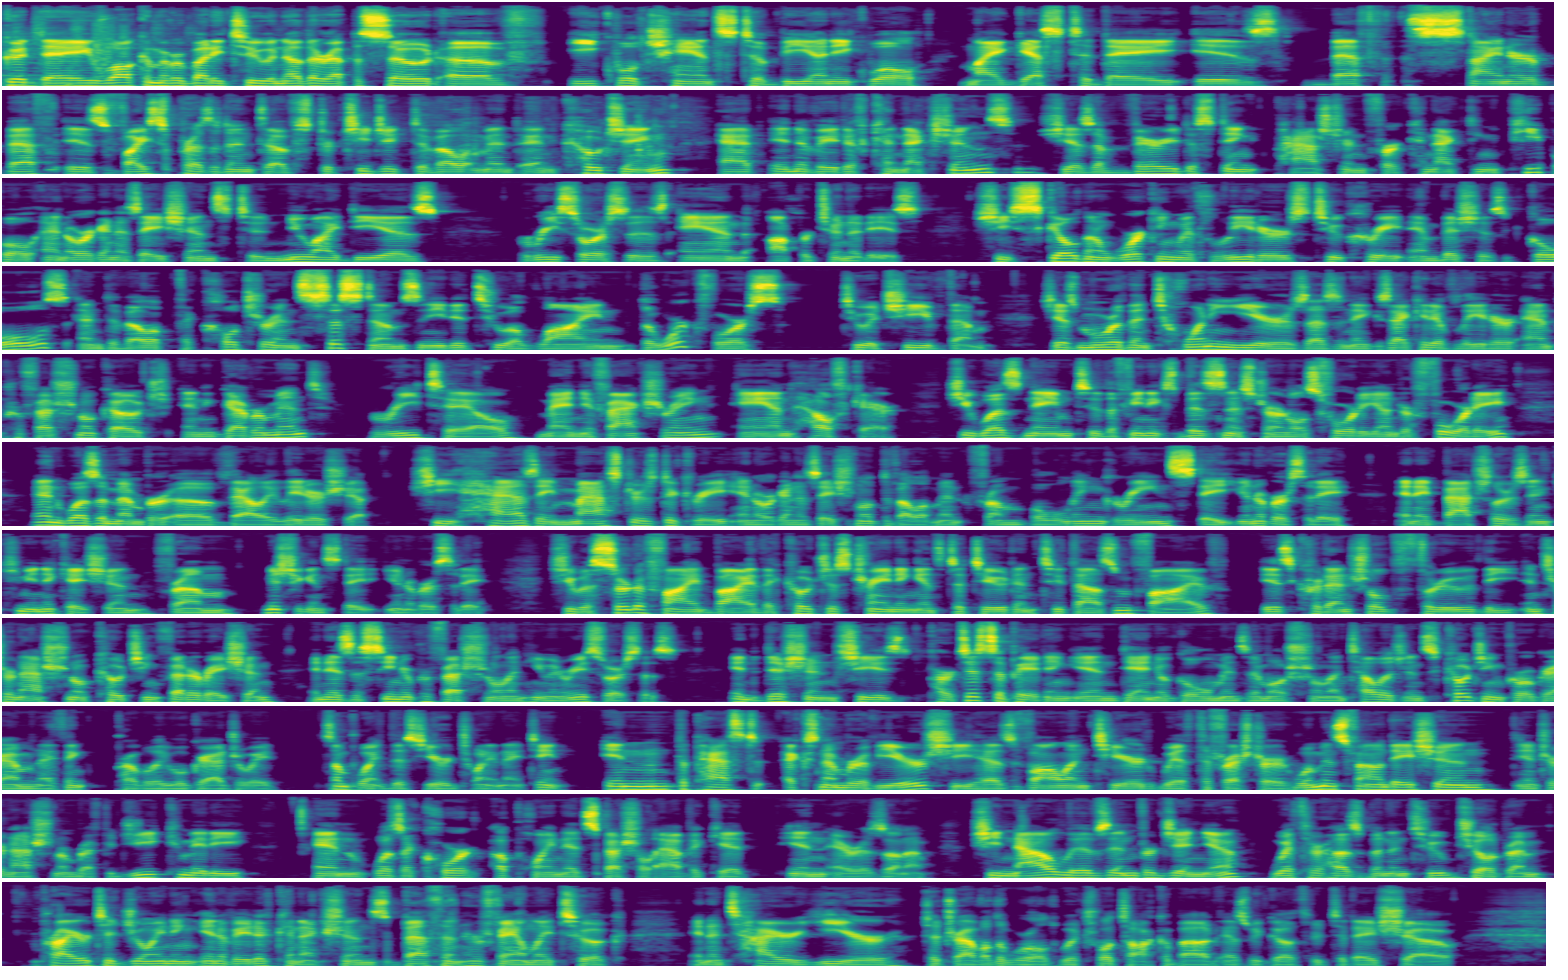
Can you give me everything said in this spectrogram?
Good day. Welcome, everybody, to another episode of Equal Chance to Be Unequal. My guest today is Beth Steiner. Beth is Vice President of Strategic Development and Coaching at Innovative Connections. She has a very distinct passion for connecting people and organizations to new ideas, resources, and opportunities. She's skilled in working with leaders to create ambitious goals and develop the culture and systems needed to align the workforce to achieve them. She has more than 20 years as an executive leader and professional coach in government, retail, manufacturing, and healthcare. She was named to the Phoenix Business Journal's 40 Under 40 and was a member of Valley Leadership. She has a master's degree in organizational development from Bowling Green State University and a bachelor's in communication from Michigan State University. She was certified by the Coaches Training Institute in 2005, is credentialed through the International Coaching Federation, and is a senior professional in human resources. In addition, she is participating in Daniel Goleman's emotional intelligence coaching program, and I think probably will graduate some point this year in 2019. In the past X number of years, she has volunteered with the Fresh Start Women's Foundation, the International Refugee Committee, and was a court appointed special advocate in Arizona. She now lives in Virginia with her husband and two children. Prior to joining Innovative Connections, Beth and her family took an entire year to travel the world, which we'll talk about as we go through today's show.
